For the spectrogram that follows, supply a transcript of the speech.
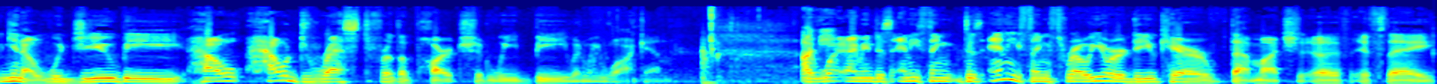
you know, would you be how how dressed for the part should we be when we walk in? I mean, I mean, does anything does anything throw you, or do you care that much uh, if, if they?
